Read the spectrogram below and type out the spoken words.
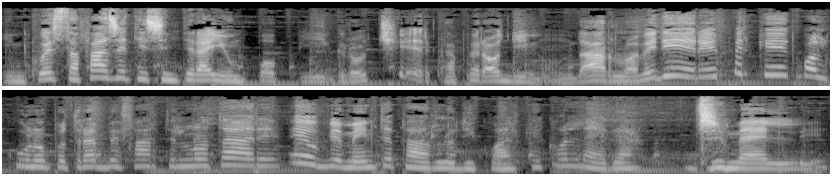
in questa fase ti sentirai un po' pigro, cerca però di non darlo a vedere perché qualcuno potrebbe fartelo notare e ovviamente parlo di qualche collega. Gemelli,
